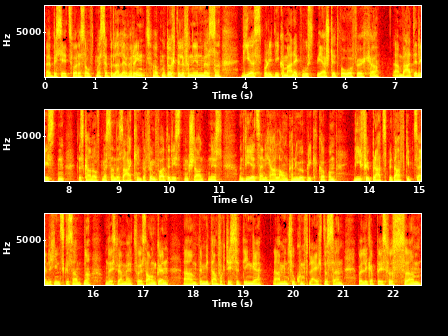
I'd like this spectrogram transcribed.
weil bis jetzt war das oftmals ein bisschen ein Labyrinth, hat man durchtelefonieren müssen. Wir als Politik haben auch nicht gewusst, wer steht wo auf welcher ähm, Wartelisten. Das kann oftmals sein, dass ein Kind auf fünf Wartelisten gestanden ist und wir jetzt eigentlich auch lange keinen Überblick gehabt haben, wie viel Platzbedarf gibt es eigentlich insgesamt noch. Und das werden wir jetzt alles angehen, ähm, damit einfach diese Dinge ähm, in Zukunft leichter sein, weil ich glaube, das, was ähm,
